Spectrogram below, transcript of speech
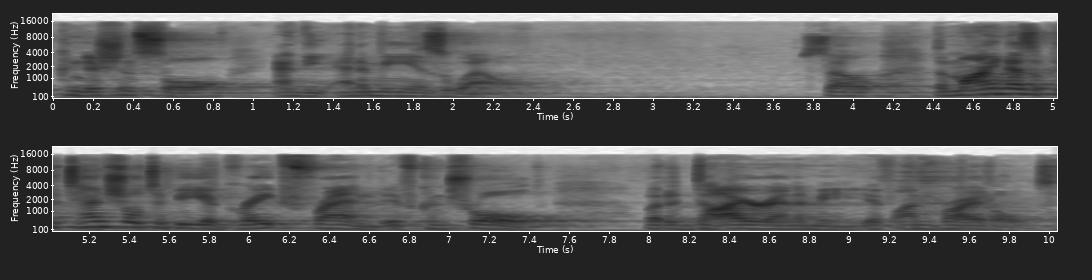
conditioned soul and the enemy as well. So the mind has a potential to be a great friend if controlled, but a dire enemy if unbridled.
